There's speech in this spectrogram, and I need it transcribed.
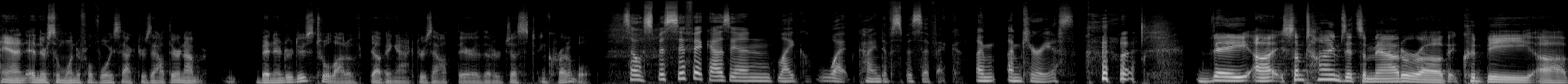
and and there's some wonderful voice actors out there and I'm been introduced to a lot of dubbing actors out there that are just incredible. So specific as in like what kind of specific? I'm I'm curious. they uh, sometimes it's a matter of it could be uh,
